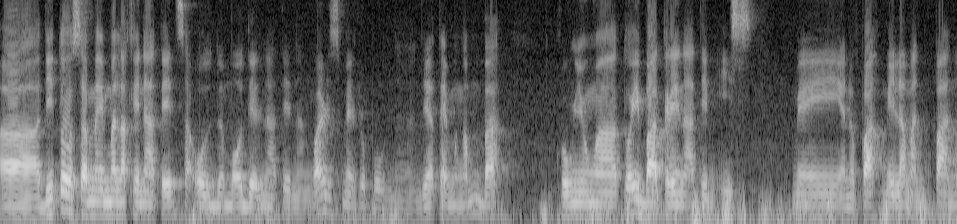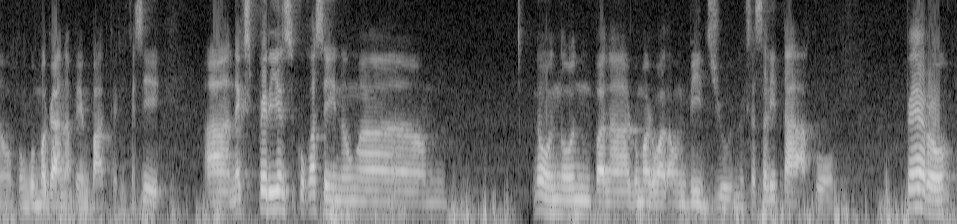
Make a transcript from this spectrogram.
Ah, dito sa may malaki natin, sa old model natin ng wireless microphone na hindi tayo mangamba, kung yung uh, toy battery natin is may ano pa, may laman pa no kung gumagana pa yung battery. Kasi ah, na-experience ko kasi nung um, noon noon pa na gumagawa ako ng video, nagsasalita ako. Pero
